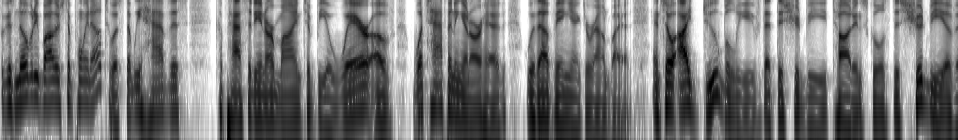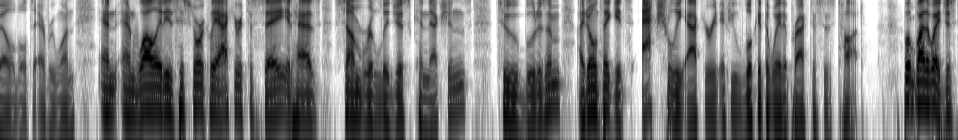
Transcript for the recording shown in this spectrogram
because nobody bothers to point out to us that we have this capacity in our mind to be aware of what's happening in our head without being yanked around by it. And so I do believe that this should be taught in schools. This should be available to everyone. And and while it is historically accurate to say it has some religious connections to Buddhism, I don't think it's actually accurate if you look at the way the practice is taught. But by the way, just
